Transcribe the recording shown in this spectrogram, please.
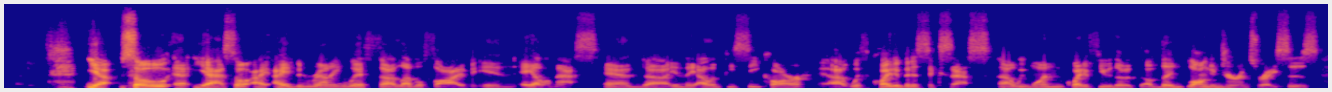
Yeah. So uh, yeah. So I, I, had been running with uh, Level Five in ALMS and in the LMPC car with quite a bit of success. we won quite a few of the, of the long endurance races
